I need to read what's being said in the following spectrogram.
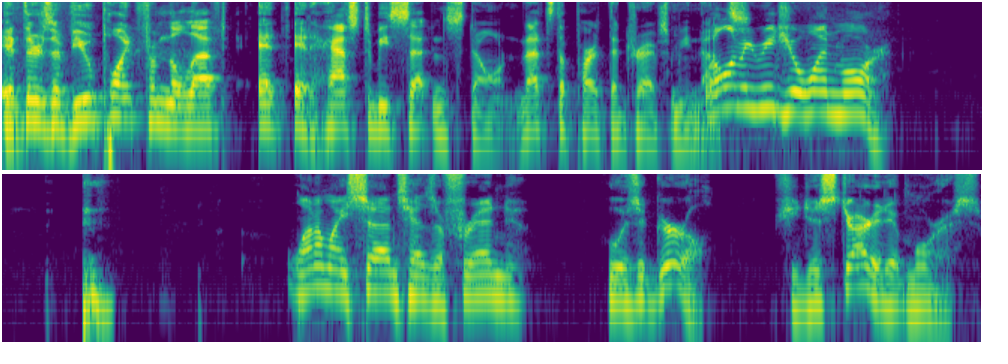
if there's a viewpoint from the left, it, it has to be set in stone. That's the part that drives me nuts. Well, let me read you one more. one of my sons has a friend who is a girl. She just started at Morris.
